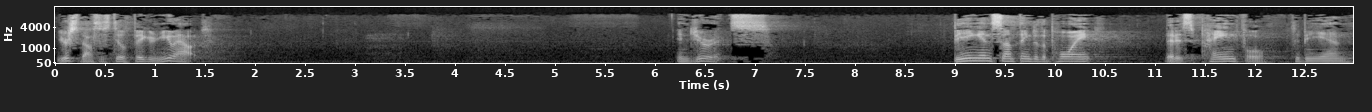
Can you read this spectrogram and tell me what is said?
Your spouse is still figuring you out. Endurance. Being in something to the point that it's painful to be in.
